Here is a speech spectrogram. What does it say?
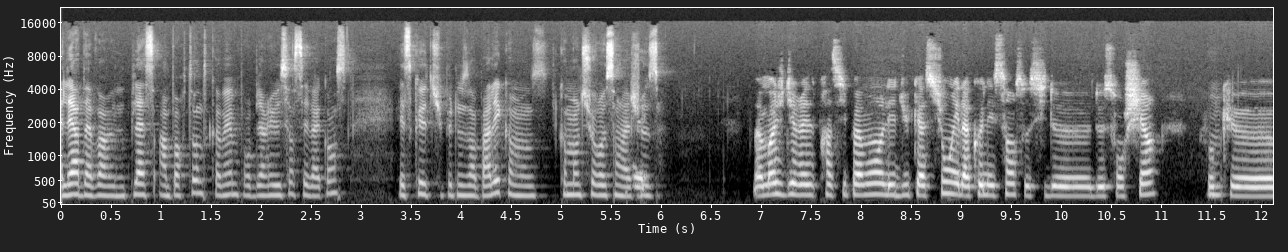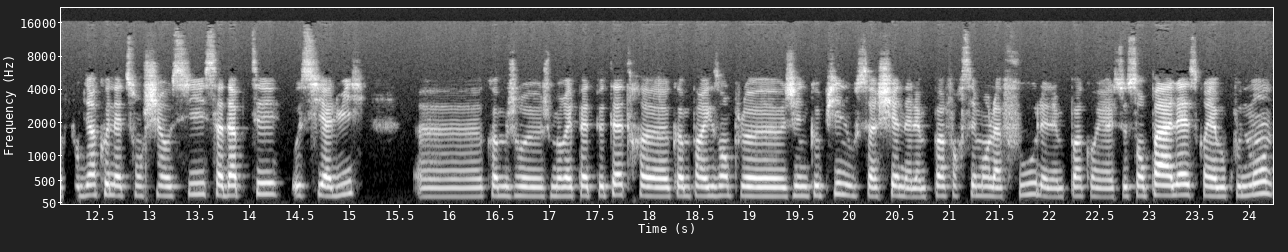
l'air d'avoir une place importante quand même pour bien réussir ses vacances. Est-ce que tu peux nous en parler? Comment, comment tu ressens la chose? Bah Moi, je dirais principalement l'éducation et la connaissance aussi de, son chien. Il faut, mm. faut bien connaître son chien aussi, s'adapter aussi à lui. Comme je, je, me répète peut-être, comme par exemple, j'ai une copine où sa chienne, elle aime pas forcément la foule, elle aime pas quand elle, se sent pas à l'aise quand il y a beaucoup de monde,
